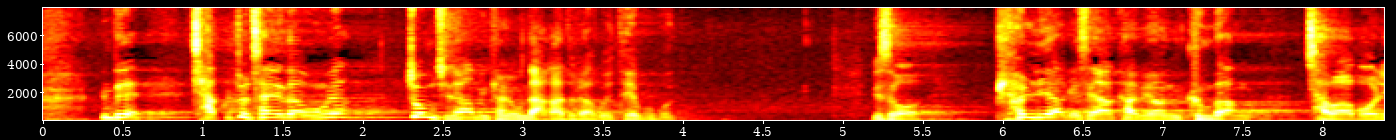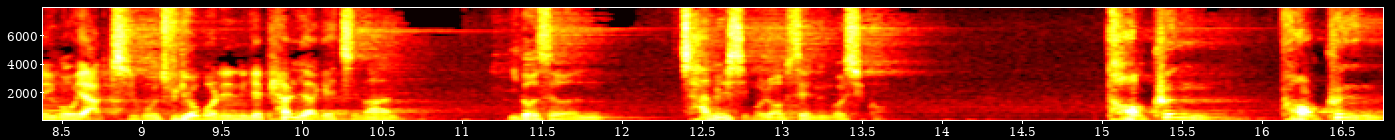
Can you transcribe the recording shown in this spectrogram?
근데 자꾸 쫓아내다 보면 좀 지나면 결국 나가더라고요. 대부분. 그래서 편리하게 생각하면 금방 잡아버리고 약치고 죽여버리는 게 편리하겠지만 이것은 자비심을 없애는 것이고 더 큰, 더 큰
